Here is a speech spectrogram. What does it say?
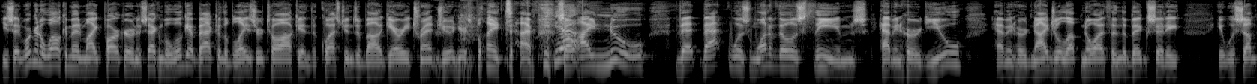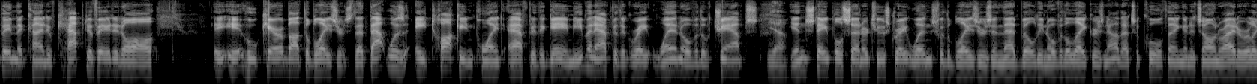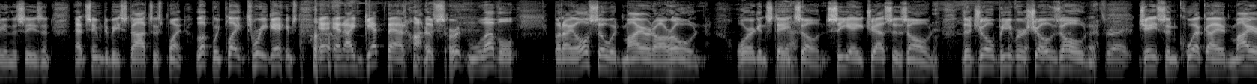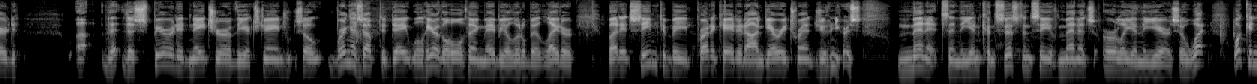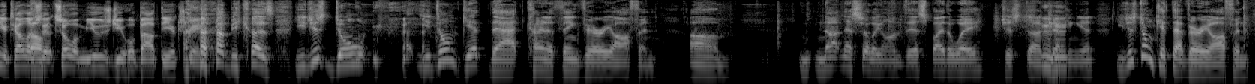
He said, We're going to welcome in Mike Parker in a second, but we'll get back to the Blazer talk and the questions about Gary Trent Jr.'s playing time. So I knew that that was one of those themes, having heard you, having heard Nigel up north in the big city. It was something that kind of captivated all. who care about the Blazers. That that was a talking point after the game, even after the great win over the champs yeah. in Staples Center, two straight wins for the Blazers in that building over the Lakers. Now that's a cool thing in its own right. Early in the season, that seemed to be Stotts' point. Look, we played three games, and, and I get that on a certain level, but I also admired our own. Oregon State's yeah. own, CHS's own, the Joe Beaver Show's own. That's right. Jason Quick. I admired uh, the, the spirited nature of the exchange. So bring us up to date. We'll hear the whole thing maybe a little bit later, but it seemed to be predicated on Gary Trent Jr.'s minutes and the inconsistency of minutes early in the year. So what what can you tell us well, that so amused you about the exchange? because you just don't you don't get that kind of thing very often. Um, not necessarily on this, by the way. Just uh, mm-hmm. checking in. You just don't get that very often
